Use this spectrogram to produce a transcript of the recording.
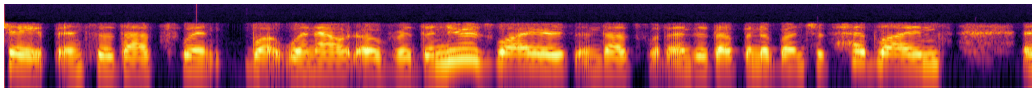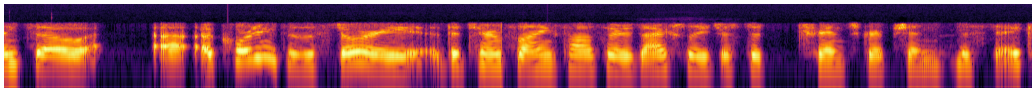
shape. And so that's when what went out over the news wires, and that's what ended up in a bunch of headlines. And so uh, according to the story, the term flying saucer is actually just a transcription mistake.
